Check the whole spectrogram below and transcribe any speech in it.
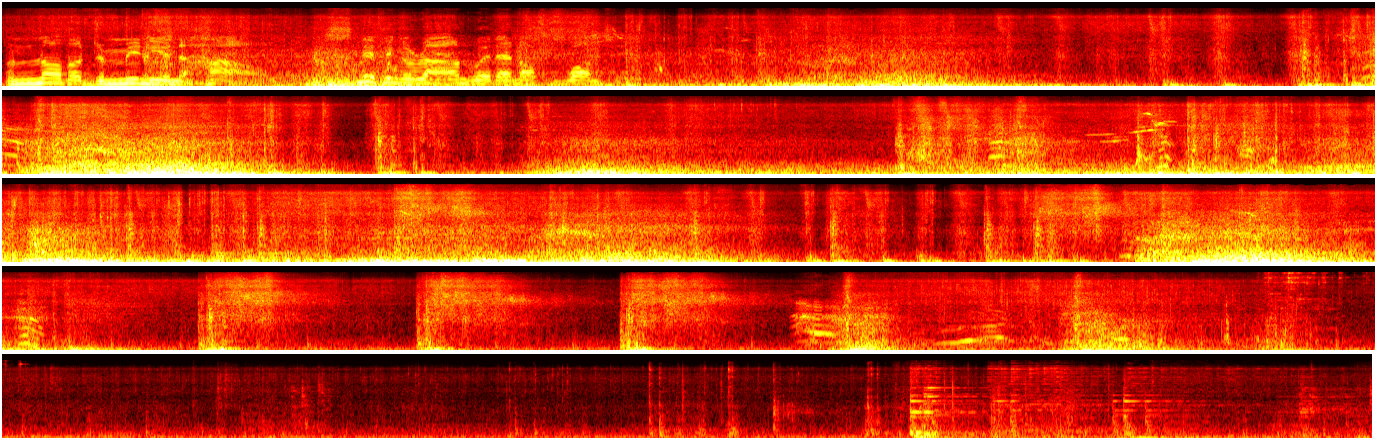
Another Dominion hound, sniffing around where they're not wanted.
